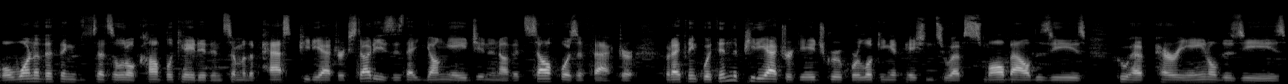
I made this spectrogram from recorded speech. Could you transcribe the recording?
Well, one of the things that's a little complicated in some of the past pediatric studies is that young age in and of itself was a factor. But I think within the pediatric age group, we're looking at patients who have small bowel disease, who have perianal disease.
